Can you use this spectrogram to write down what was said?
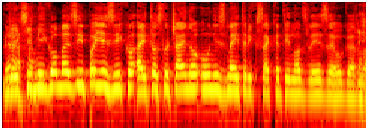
Ja, Ja, ki sam- mi go mazi po jeziku, a je to slučajno uni iz Matrixa, ki ti noč zleze v grlo.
